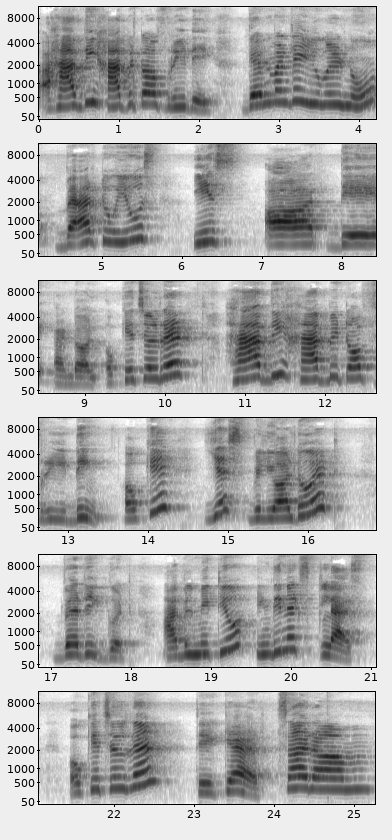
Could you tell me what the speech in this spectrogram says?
have the habit of reading. Then only you will know where to use is, are, they and all. Okay, children? Have the habit of reading. Okay? Yes, will you all do it? Very good. I will meet you in the next class. Okay, children? Take care. Saram.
